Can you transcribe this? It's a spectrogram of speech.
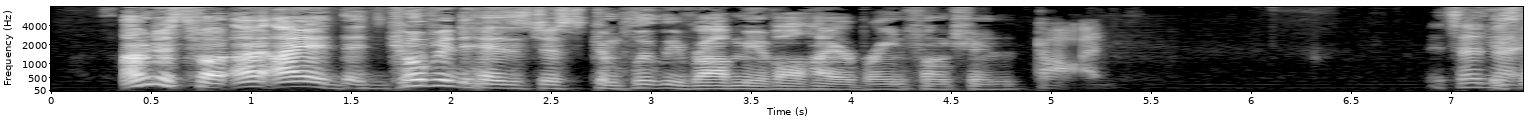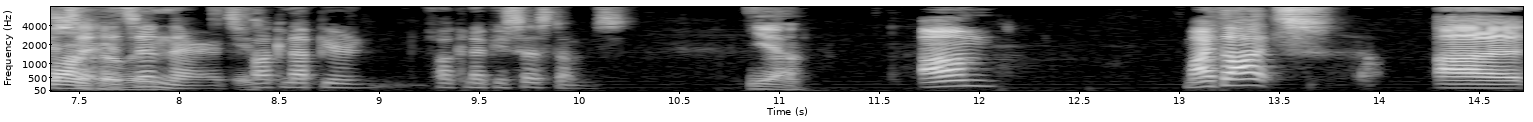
I'm just fu- I, I COVID has just completely robbed me of all higher brain function. God. It's in It's there. It's, long it's in there. It's It's- fucking up your fucking up your systems. Yeah. Um, my thoughts. Uh,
